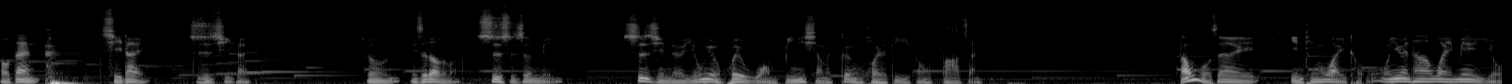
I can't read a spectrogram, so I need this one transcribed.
哦，但期待只是期待，就你知道的吗？事实证明，事情呢永远会往比你想的更坏的地方发展。当我在影厅外头，因为它外面有。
